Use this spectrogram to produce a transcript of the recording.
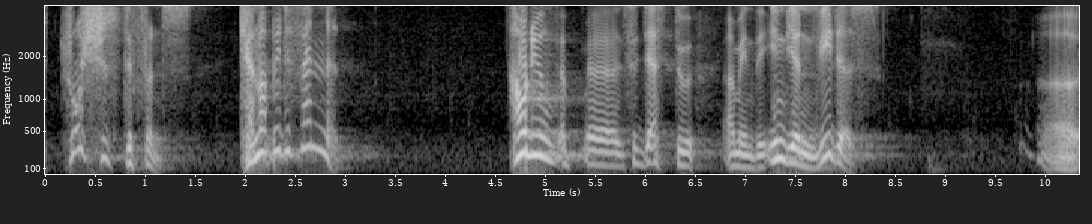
atrocious difference cannot be defended. How do you uh, suggest to, I mean, the Indian leaders uh,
